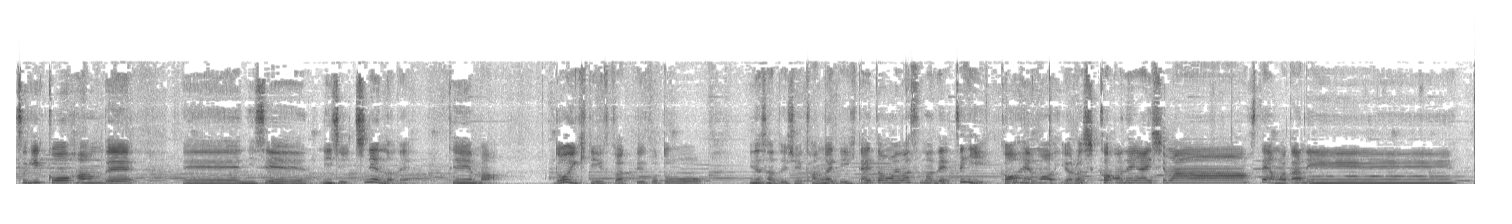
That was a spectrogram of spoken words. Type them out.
次後半で、えー、2021年のねテーマどう生きていくかっていうことを皆さんと一緒に考えていきたいと思いますのでぜひ後編もよろしくお願いします。ではまたね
